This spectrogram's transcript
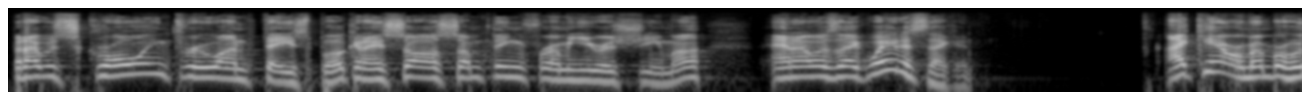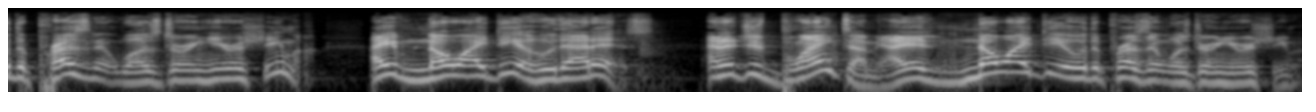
But I was scrolling through on Facebook and I saw something from Hiroshima, and I was like, wait a second. I can't remember who the president was during Hiroshima. I have no idea who that is. And it just blanked on me. I had no idea who the president was during Hiroshima.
